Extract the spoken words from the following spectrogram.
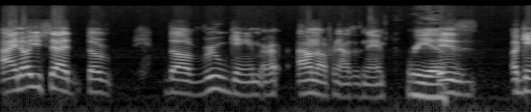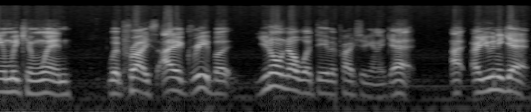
I know you said the the Rue game or I don't know how to pronounce his name. Rio is a game we can win with Price. I agree, but you don't know what David Price you're going to get. I, are you going to get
